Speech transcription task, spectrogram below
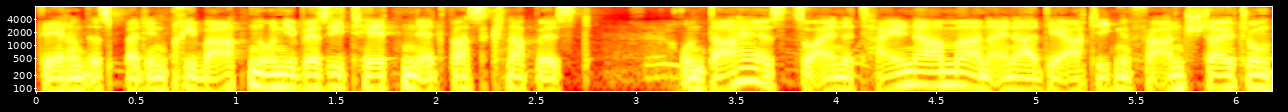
während es bei den privaten Universitäten etwas knapp ist. Und daher ist so eine Teilnahme an einer derartigen Veranstaltung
